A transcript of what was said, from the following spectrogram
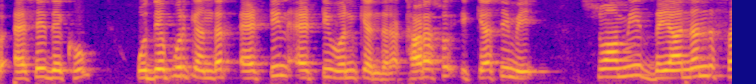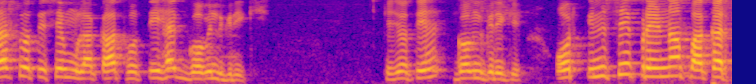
तो ऐसे ही देखो, उदयपुर के अंदर 1881 के अंदर 1881 में स्वामी दयानंद सरस्वती से मुलाकात होती है गोविंद गिरी की। किसी होती है? गोविंद गिरी की। और इनसे प्रेरणा पाकर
